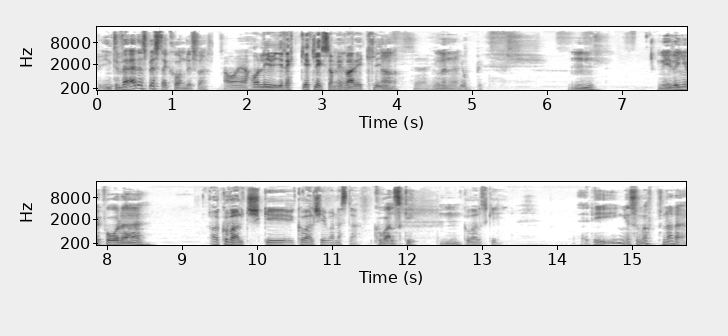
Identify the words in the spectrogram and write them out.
Inte världens bästa kondis va? Ja, jag håller ju i räcket liksom i Ja. varje kliv. Ja. Sådär, det är Men, eh, jobbigt. Mm. Ni ringer på där. Ja, Kowalski, Kowalski var nästa. Kowalski. Mm. Kowalski. Det är ingen som öppnar där.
